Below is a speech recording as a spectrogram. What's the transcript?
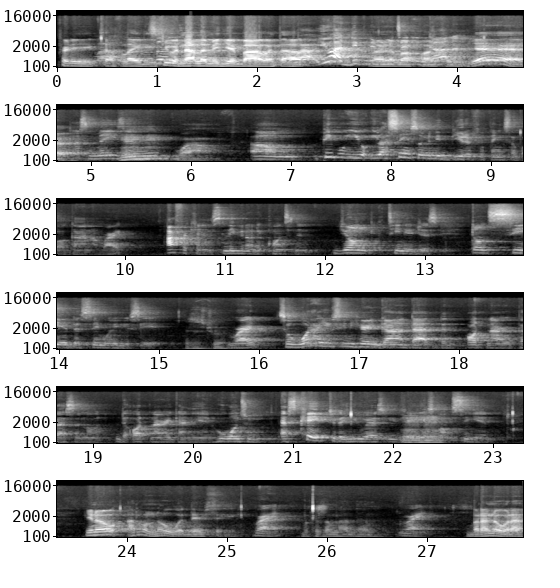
pretty Wow. tough lady. So she would not let me get by without Wow. You are deeply rooted in Ghana. Yeah. That's amazing. Mm-hmm. Wow. Um, people, you, you are saying so many beautiful things about Ghana, right? Africans living on the continent, young teenagers, don't see it the same way you see it, This is true. right? So, what are you seeing here in Ghana that the ordinary person or the ordinary Ghanaian who wants to escape to the US, UK Mm-hmm. is not seeing? You know, I don't know what they're seeing Right, because I'm not them. right. But I know what I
